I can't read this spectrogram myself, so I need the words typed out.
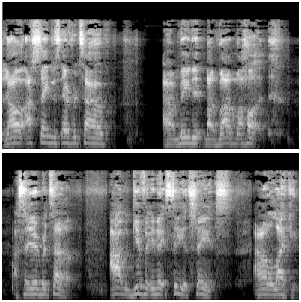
Y'all, I say this every time. I mean it by the bottom of my heart. I say it every time. Been giving NXT a chance. I don't like it.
